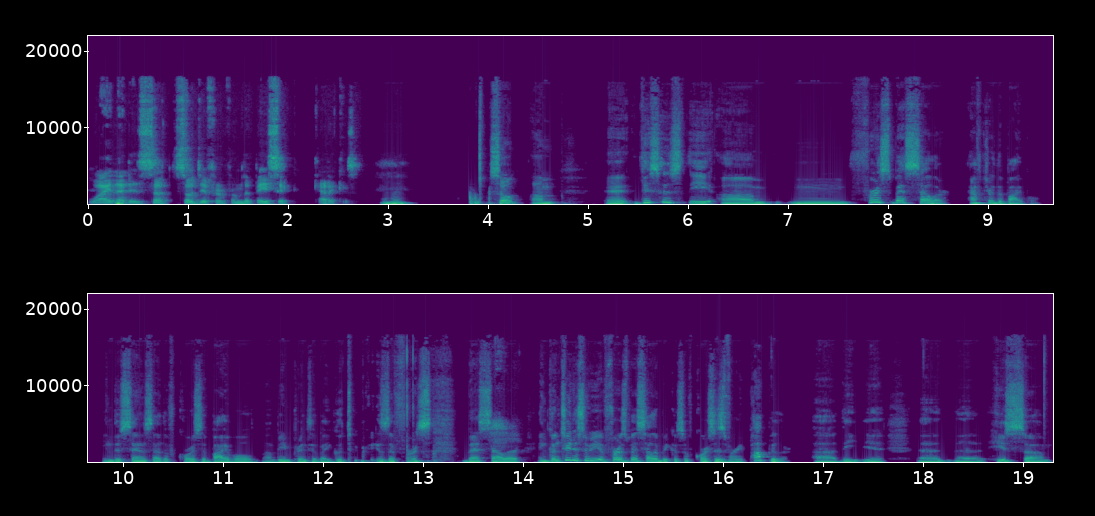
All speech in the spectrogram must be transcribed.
why that is so so different from the basic catechism. Mm-hmm. So um, uh, this is the um, mm, first bestseller after the Bible in the sense that, of course, the Bible uh, being printed by Gutenberg is the first bestseller and continues to be a first bestseller because, of course, it's very popular. Uh, the uh, uh his um,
